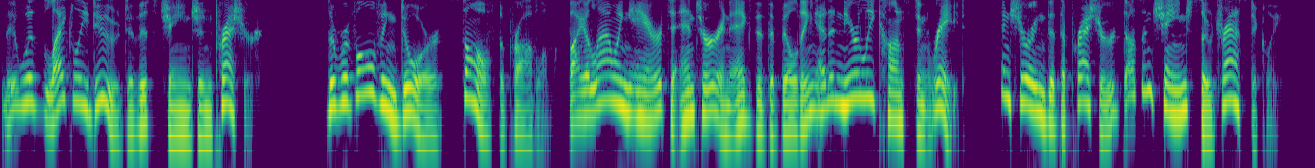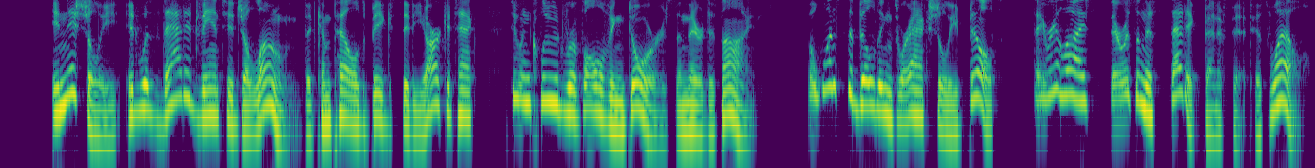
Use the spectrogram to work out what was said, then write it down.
it was likely due to this change in pressure. The revolving door solved the problem by allowing air to enter and exit the building at a nearly constant rate, ensuring that the pressure doesn't change so drastically. Initially, it was that advantage alone that compelled big city architects to include revolving doors in their designs. But once the buildings were actually built, they realized there was an aesthetic benefit as well.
